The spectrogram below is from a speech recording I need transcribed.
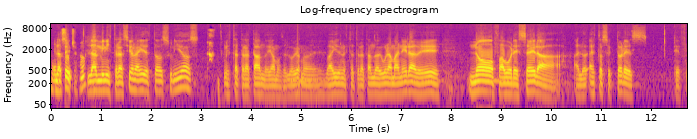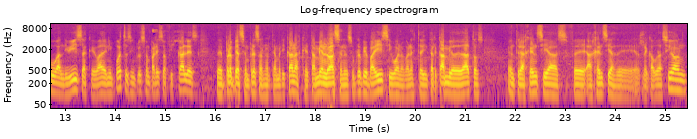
en los hechos. ¿no? La administración ahí de Estados Unidos está tratando, digamos, el gobierno de Biden está tratando de alguna manera de no favorecer a, a estos sectores que fugan divisas, que evaden impuestos, incluso en paraísos fiscales de propias empresas norteamericanas que también lo hacen en su propio país y bueno, con este intercambio de datos entre agencias, agencias de recaudación,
